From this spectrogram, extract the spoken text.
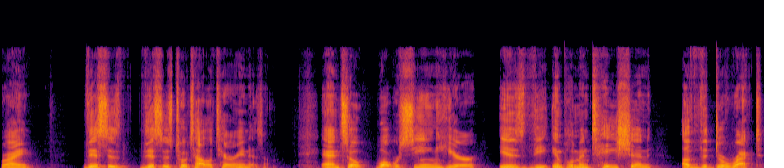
right? This is this is totalitarianism. And so what we're seeing here is the implementation of the direct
